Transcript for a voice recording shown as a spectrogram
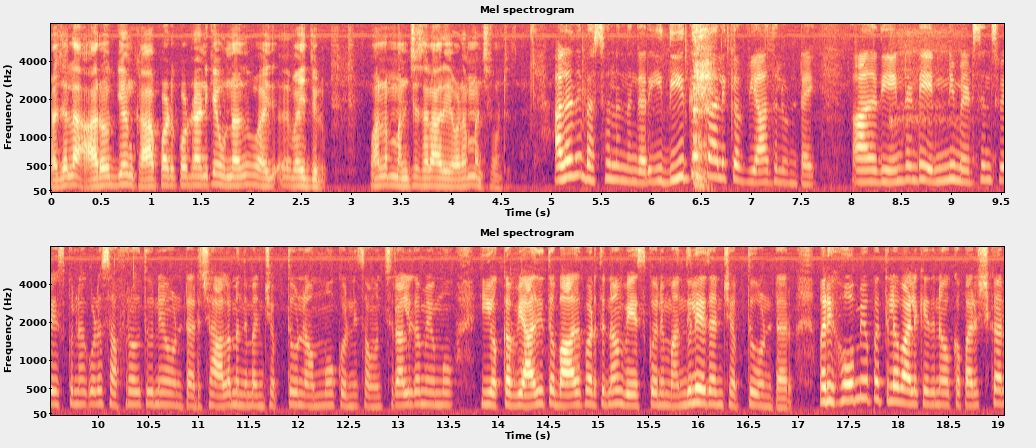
ప్రజల ఆరోగ్యం కాపాడుకోవడానికే ఉన్నది వైద్యులు. వాళ్ళ మంచి సలహాలు ఇవ్వడం మంచిగా ఉంటుంది అలానే బసవనందం గారు ఈ దీర్ఘకాలిక వ్యాధులు ఉంటాయి అది ఏంటంటే ఎన్ని మెడిసిన్స్ వేసుకున్నా కూడా సఫర్ అవుతూనే ఉంటారు. చాలా మంది మనం చెప్తూ ఉన్నాం అమ్మో కొన్ని సంవత్సరాలుగా మేము ఈ యొక్క వ్యాధితో బాధపడుతున్నాం వేసుకొని మందు లేదని చెప్తూ ఉంటారు. మరి హోమియోపతిలో వాళ్ళకి ఏదైనా ఒక పరిష్కార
